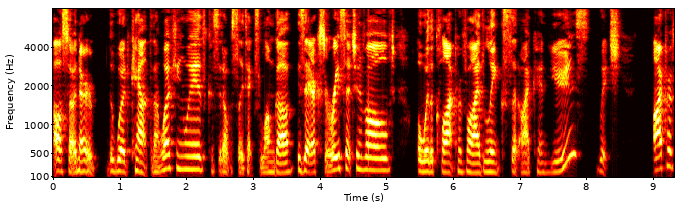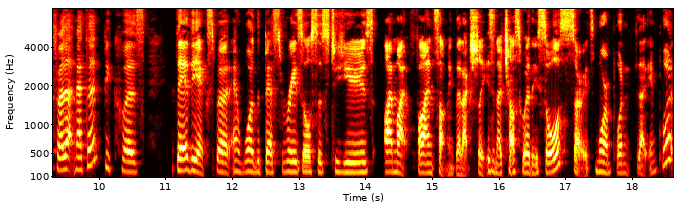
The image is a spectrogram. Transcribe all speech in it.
Also, I know the word count that I'm working with because it obviously takes longer. Is there extra research involved? Or will the client provide links that I can use? Which I prefer that method because they're the expert and what are the best resources to use, I might find something that actually isn't a trustworthy source. So it's more important for that input.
